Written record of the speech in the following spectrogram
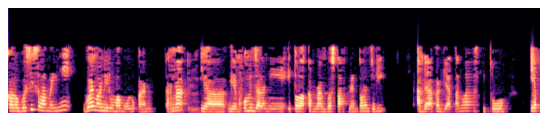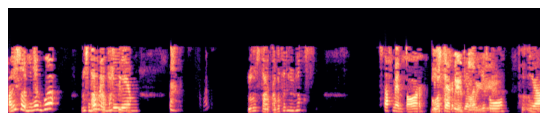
kalau gue sih selama ini gue emang di rumah mulu kan karena Hmm, terus? ya ya gue menjalani itu karena gue staff mentor jadi ada kegiatan lah gitu ya paling selebihnya gue Lu gue start main apa game Lu start apa tadi lu bilang? staff mentor Oh, jadi staff mentor, kegiatan iya, gitu Heeh. ya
